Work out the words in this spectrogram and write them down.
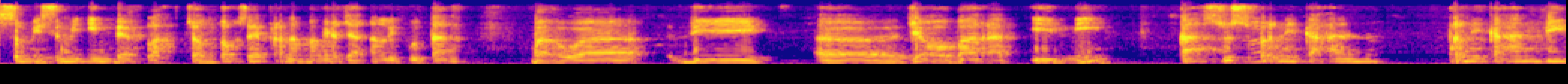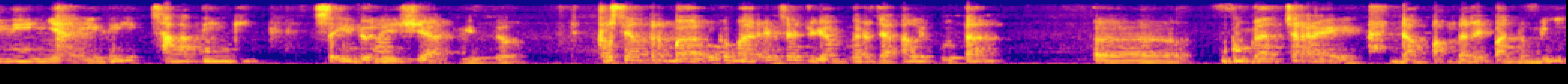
semi-semi in-depth lah. Contoh saya pernah mengerjakan liputan bahwa di eh, Jawa Barat ini kasus pernikahan pernikahan dininya ini sangat tinggi se-Indonesia gitu. terus yang terbaru kemarin saya juga mengerjakan liputan uh, gugat cerai dampak dari pandemi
